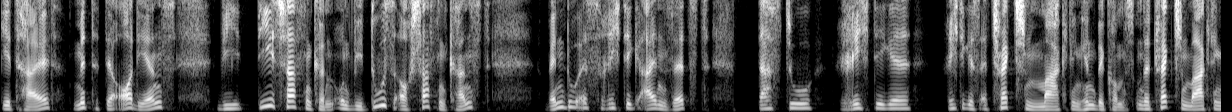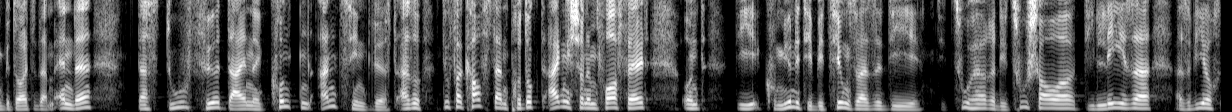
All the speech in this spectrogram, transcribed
geteilt mit der Audience, wie die es schaffen können und wie du es auch schaffen kannst, wenn du es richtig einsetzt, dass du richtige richtiges Attraction Marketing hinbekommst. Und Attraction Marketing bedeutet am Ende, dass du für deine Kunden anziehend wirst. Also du verkaufst dein Produkt eigentlich schon im Vorfeld und die Community beziehungsweise die, die Zuhörer, die Zuschauer, die Leser, also wie auch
